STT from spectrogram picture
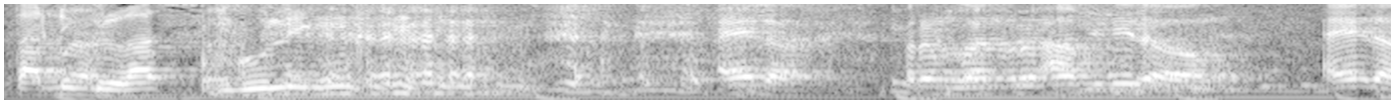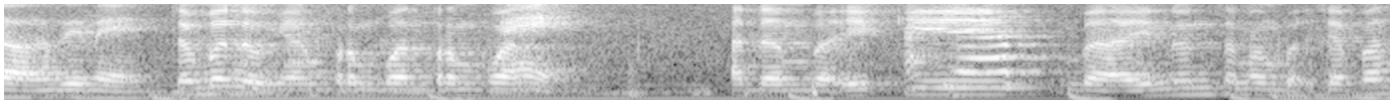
Tadi gelas guling. ayo dong, perempuan-perempuan sini dong. Ayo dong, sini. Coba dong yang perempuan-perempuan. Eh, Ada Mbak Iki, Mbak Ainun sama Mbak siapa?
